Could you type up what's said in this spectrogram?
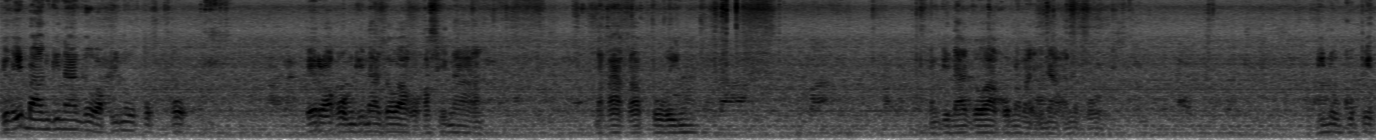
yung iba ang ginagawa pinupukpok pero ako ang ginagawa ko kasi na nakakapuwing ang ginagawa ko naman inaano ko ginugupit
